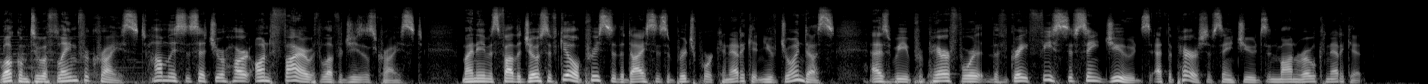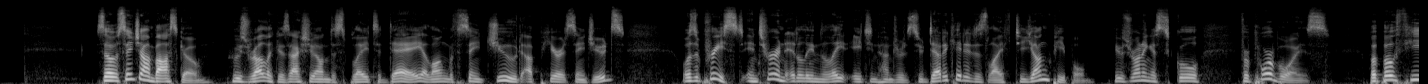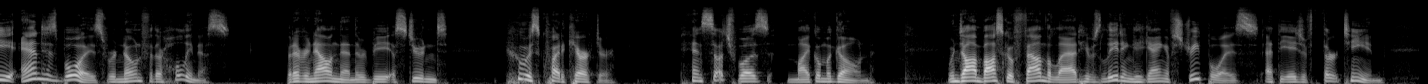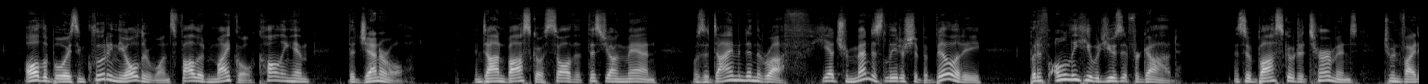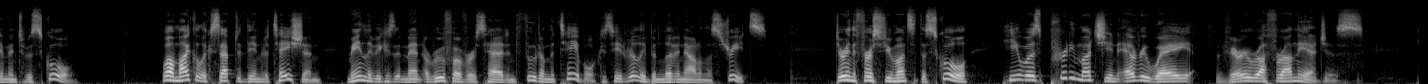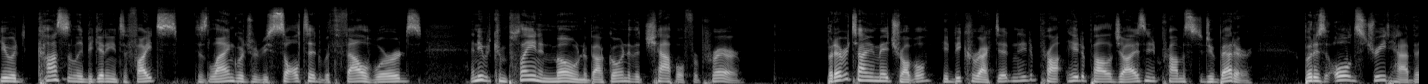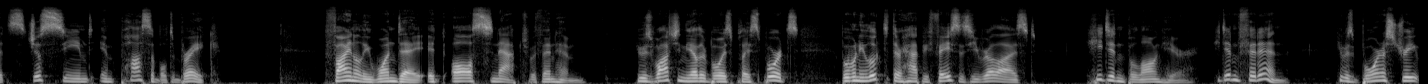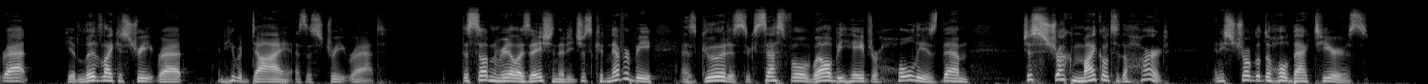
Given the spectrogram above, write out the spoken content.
Welcome to A Flame for Christ, homilies to set your heart on fire with love for Jesus Christ. My name is Father Joseph Gill, priest of the Diocese of Bridgeport, Connecticut, and you've joined us as we prepare for the great feast of St. Jude's at the parish of St. Jude's in Monroe, Connecticut. So, St. John Bosco, whose relic is actually on display today, along with St. Jude up here at St. Jude's, was a priest in Turin, Italy in the late 1800s who dedicated his life to young people. He was running a school for poor boys but both he and his boys were known for their holiness. But every now and then there would be a student who was quite a character. And such was Michael Magone. When Don Bosco found the lad, he was leading a gang of street boys at the age of 13. All the boys, including the older ones, followed Michael, calling him the General. And Don Bosco saw that this young man was a diamond in the rough. He had tremendous leadership ability, but if only he would use it for God. And so Bosco determined to invite him into his school. Well, Michael accepted the invitation, mainly because it meant a roof over his head and food on the table, because he had really been living out on the streets. During the first few months at the school, he was pretty much in every way very rough around the edges. He would constantly be getting into fights, his language would be salted with foul words, and he would complain and moan about going to the chapel for prayer. But every time he made trouble, he'd be corrected and he'd, he'd apologize and he'd promise to do better. But his old street habits just seemed impossible to break. Finally, one day, it all snapped within him. He was watching the other boys play sports, but when he looked at their happy faces, he realized he didn't belong here. He didn't fit in. He was born a street rat, he had lived like a street rat, and he would die as a street rat. The sudden realization that he just could never be as good, as successful, well behaved, or holy as them just struck Michael to the heart, and he struggled to hold back tears.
